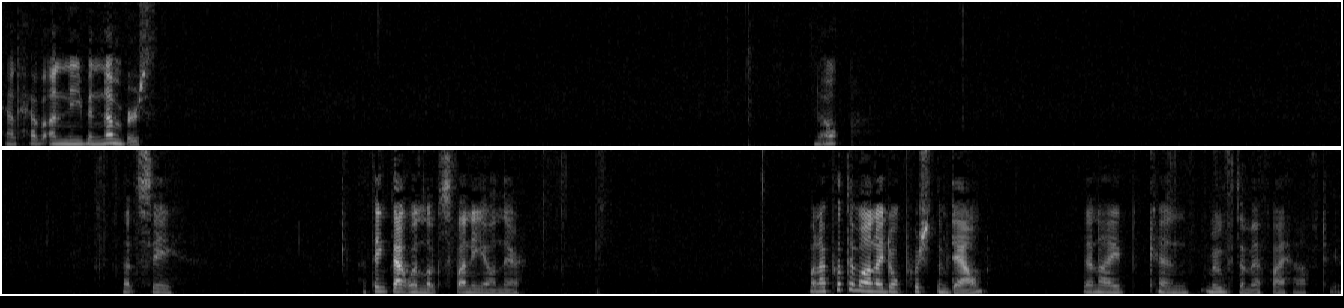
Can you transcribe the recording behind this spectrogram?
Can't have uneven numbers. Nope. Let's see. I think that one looks funny on there. When I put them on, I don't push them down. Then I can move them if I have to.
